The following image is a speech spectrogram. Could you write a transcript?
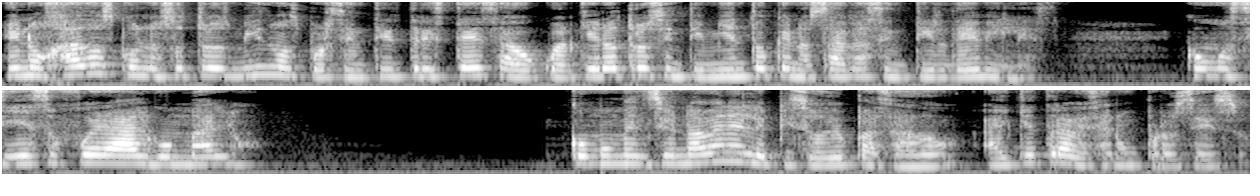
enojados con nosotros mismos por sentir tristeza o cualquier otro sentimiento que nos haga sentir débiles, como si eso fuera algo malo. Como mencionaba en el episodio pasado, hay que atravesar un proceso.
